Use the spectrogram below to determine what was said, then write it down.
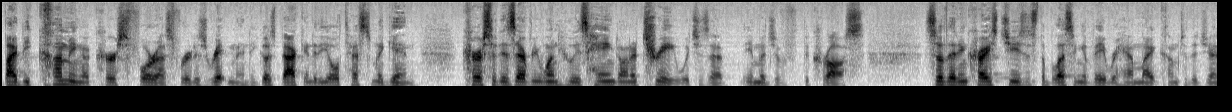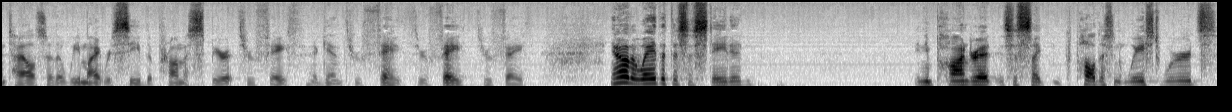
by becoming a curse for us. For it is written, and he goes back into the Old Testament again Cursed is everyone who is hanged on a tree, which is an image of the cross so that in Christ Jesus the blessing of Abraham might come to the Gentiles, so that we might receive the promised Spirit through faith. Again, through faith, through faith, through faith. You know, the way that this is stated, and you ponder it, it's just like Paul doesn't waste words.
